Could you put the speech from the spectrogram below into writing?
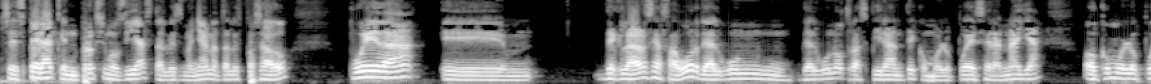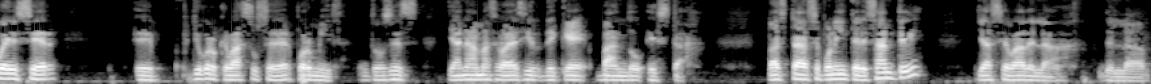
se espera que en próximos días, tal vez mañana, tal vez pasado, pueda eh, declararse a favor de algún, de algún otro aspirante, como lo puede ser Anaya, o como lo puede ser, eh, yo creo que va a suceder por Mid. Entonces, ya nada más se va a decir de qué bando está. Va a estar, se pone interesante, ya se va de la, de la,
